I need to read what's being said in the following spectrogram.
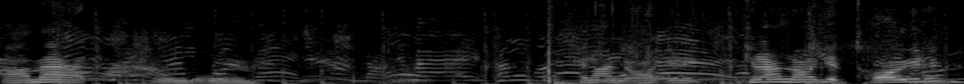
I'm at one balloon. Can I not get it? Can I not get targeted?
